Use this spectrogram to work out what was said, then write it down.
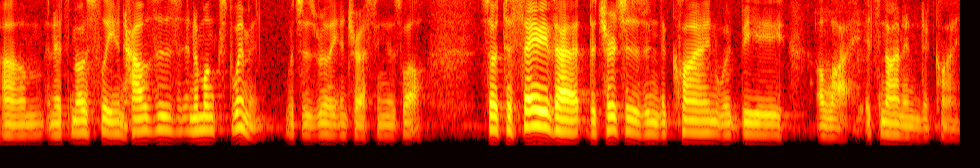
um, and it's mostly in houses and amongst women, which is really interesting as well. So to say that the church is in decline would be a lie. It's not in decline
